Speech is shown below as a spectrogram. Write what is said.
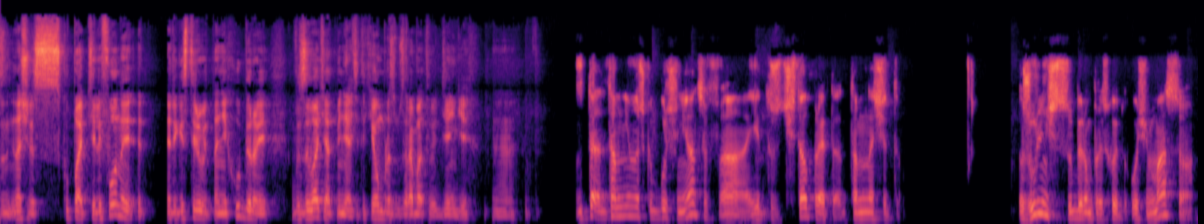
начали скупать телефоны, э, регистрировать на них Uber, вызывать и отменять, и таким образом зарабатывать деньги. Э. Там немножко больше нюансов. А, я тоже читал про это. Там, значит, жульничество с Uber происходит очень массово.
